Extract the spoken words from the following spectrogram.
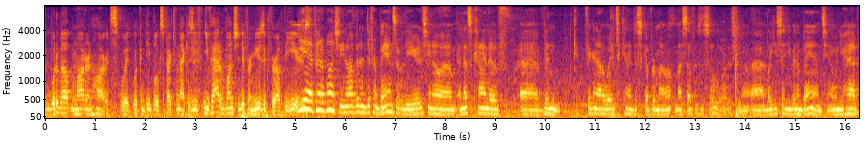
what about Modern Hearts? What, what can people expect from that? Because you've, you've had a bunch of different music throughout the years. Yeah, I've had a bunch. You know, I've been in different bands over the years. You know, um, and that's kind of uh, been c- figuring out a way to kind of discover my myself as a solo artist. You know, uh, like you said, you've been in bands. You know, when you have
